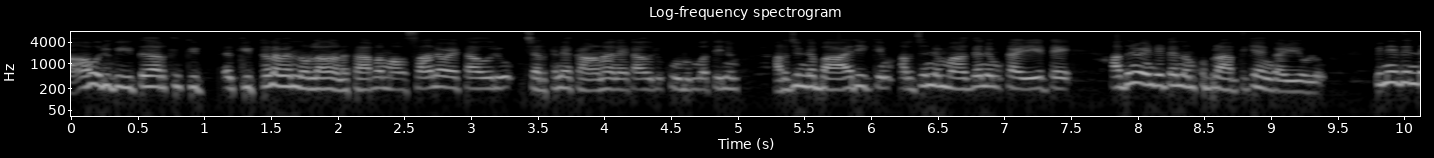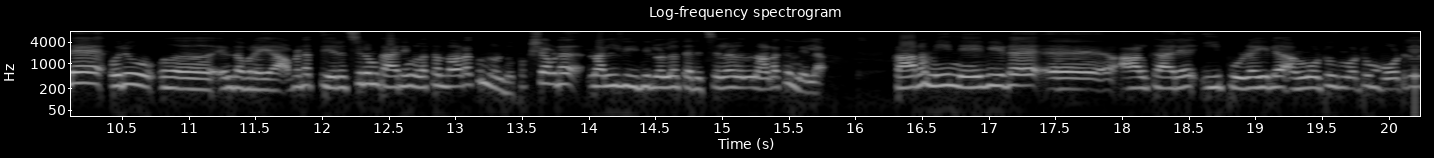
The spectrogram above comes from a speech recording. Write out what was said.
ആ ഒരു വീട്ടുകാർക്ക് കിട്ട- കിട്ടണമെന്നുള്ളതാണ്. കാരണം അവസാനമായിട്ട് ആ ഒരു ചെറുക്കനെ കാണാനായിട്ട് ആ ഒരു കുടുംബത്തിനും അർജുന്റെ ഭാര്യയ്ക്കും അർജുന്റെ മകനും കഴിയട്ടെ അതിനു വേണ്ടിയിട്ടേ നമുക്ക് പ്രാർത്ഥിക്കാൻ കഴിയുള്ളൂ. പിന്നെ ഇതിന്റെ ഒരു എന്താ പറയുക അവിടെ തിരച്ചിലും കാര്യങ്ങളൊക്കെ നടക്കുന്നുണ്ട്. പക്ഷെ അവിടെ നല്ല രീതിയിലുള്ള തിരച്ചിലുകൾ നടക്കുന്നില്ല. കാരണം ഈ നേവിയുടെ ആൾക്കാർ ഈ പുഴയിൽ അങ്ങോട്ടും ഇങ്ങോട്ടും ബോട്ടിൽ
